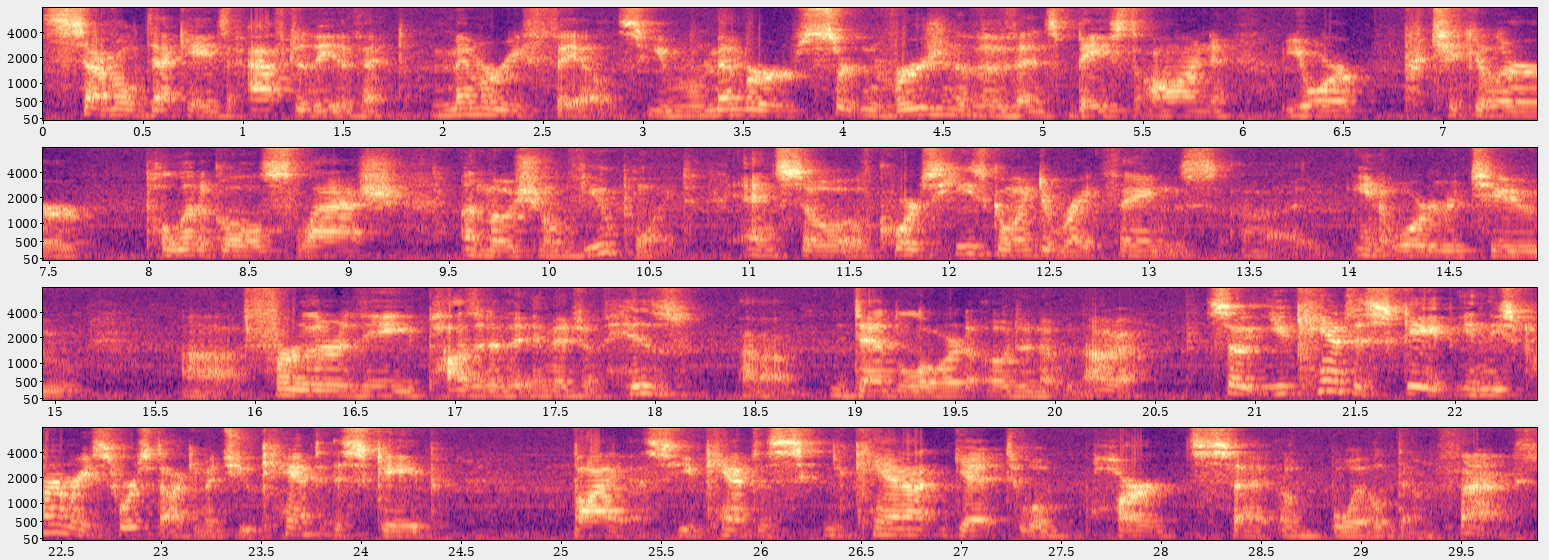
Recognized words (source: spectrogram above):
several decades after the event. Memory fails. You remember certain version of events based on your particular political slash emotional viewpoint. And so, of course, he's going to write things uh, in order to uh, further the positive image of his uh, dead lord Oda Nobunaga. So you can't escape in these primary source documents. You can't escape bias. You can't es- you cannot get to a hard set of boiled down facts.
